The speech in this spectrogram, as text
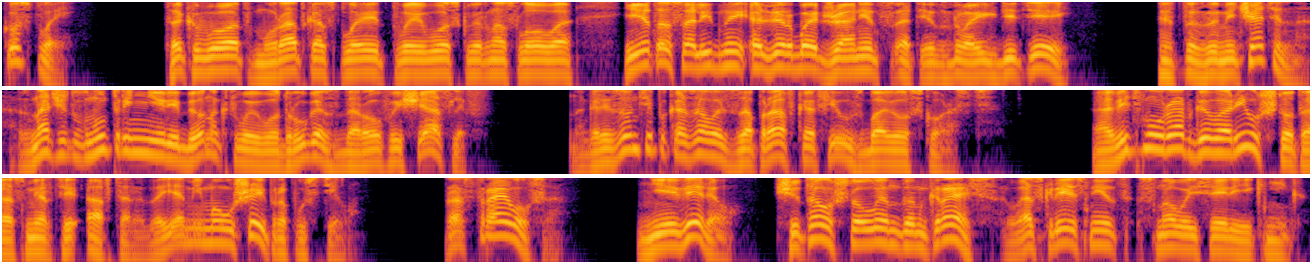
Косплей. Так вот, Мурат косплеит твоего сквернослова, и это солидный азербайджанец, отец двоих детей. «Это замечательно. Значит, внутренний ребенок твоего друга здоров и счастлив». На горизонте показалась заправка, Фил сбавил скорость. «А ведь Мурат говорил что-то о смерти автора, да я мимо ушей пропустил. Расстраивался? Не верил. Считал, что Лэндон Крайс воскреснет с новой серией книг.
